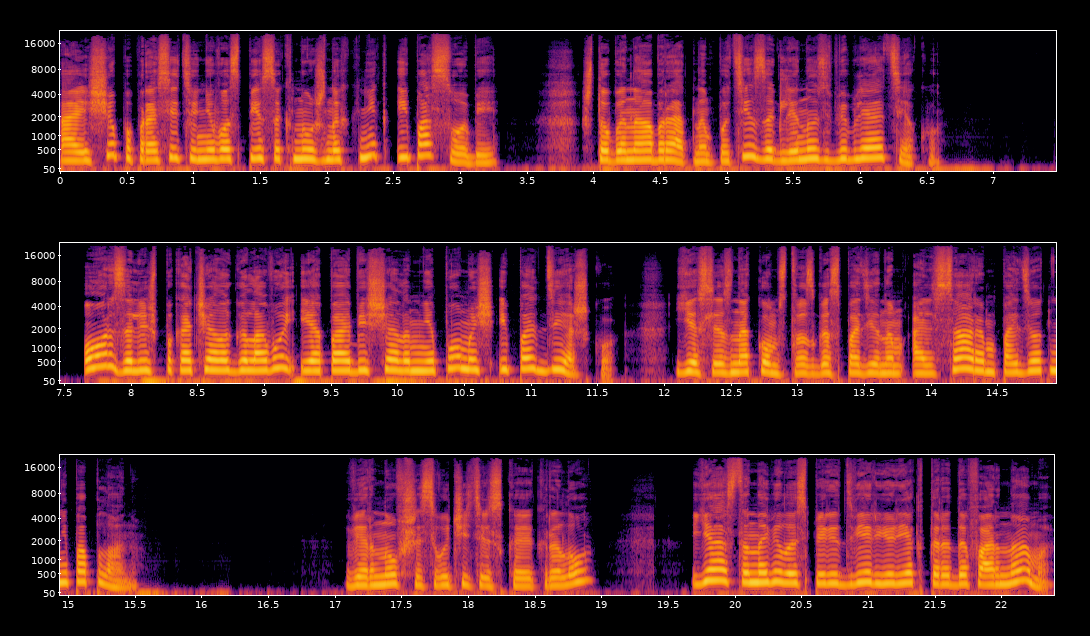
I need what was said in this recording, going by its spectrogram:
а еще попросить у него список нужных книг и пособий, чтобы на обратном пути заглянуть в библиотеку. Орза лишь покачала головой и пообещала мне помощь и поддержку, если знакомство с господином Альсаром пойдет не по плану. Вернувшись в учительское крыло, я остановилась перед дверью ректора де Фарнама,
